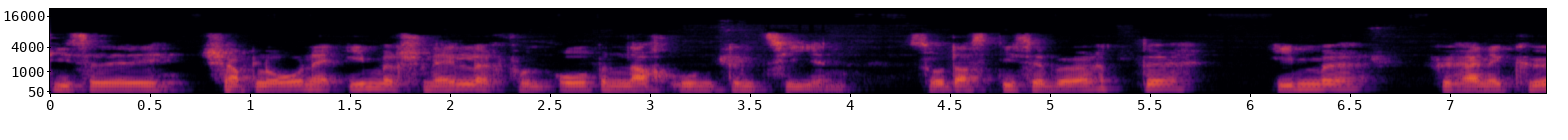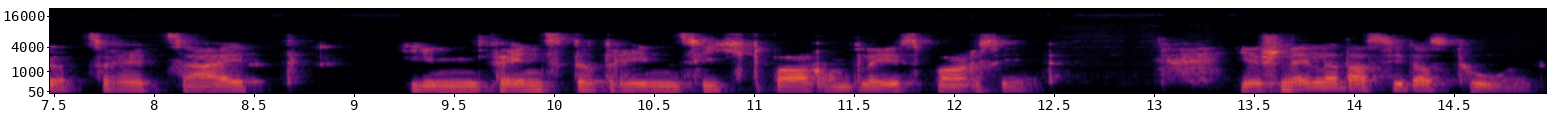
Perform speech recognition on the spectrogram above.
diese Schablone immer schneller von oben nach unten ziehen, so dass diese Wörter immer für eine kürzere Zeit im Fenster drin sichtbar und lesbar sind. Je schneller, dass Sie das tun,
